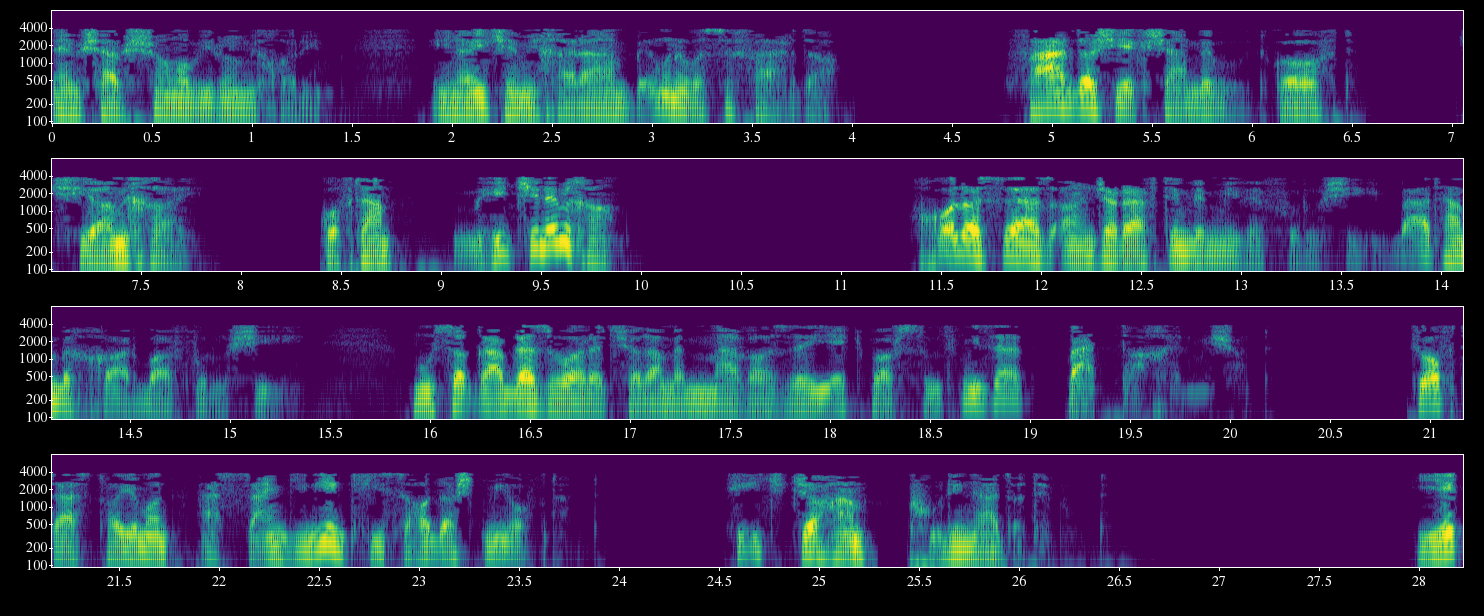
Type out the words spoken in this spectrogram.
امشب شما بیرون می‌خوریم. اینایی که می‌خرم بمونه واسه فردا. فرداش یک شنبه بود. گفت چیا می‌خوای؟ گفتم هیچی نمی‌خوام. خلاصه از آنجا رفتیم به میوه فروشی. بعد هم به خاربار فروشی. موسا قبل از وارد شدن به مغازه یک بار سوت می‌زد بعد داخل می‌شد. جفت دستهایمان از سنگینی کیسه ها داشت میافتاد. هیچ جا هم پولی نداده بود. یک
